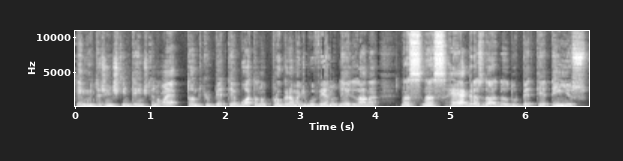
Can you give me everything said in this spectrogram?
Tem muita gente que entende que não é, tanto que o PT bota no programa de governo dele, lá na, nas, nas, regras do, do PT tem isso.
